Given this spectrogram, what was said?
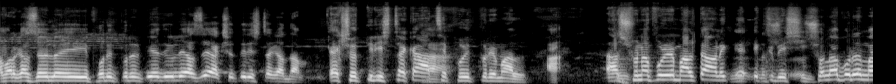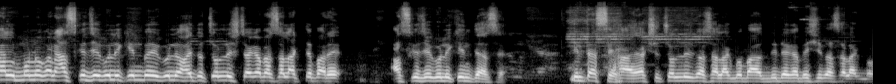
আমার কাছে হইল এই ফরিদপুরের পেঁয়াজ গুলি আছে একশো তিরিশ টাকা দাম। একশো তিরিশ টাকা আছে ফরিদপুরের মাল। আর সোনাপুরের মালটা অনেক একটু বেশি। সোনাপুরের মাল মনে করেন আজকে যেগুলি কিনবে এগুলি হয়তো চল্লিশ টাকা বেচা লাগতে পারে। আজকে যেগুলি কিনতে আছে। কিনতে আছে? হ্যাঁ একশো চল্লিশ বেচা লাগবে বা দুই টাকা বেশি বেচা লাগবে।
